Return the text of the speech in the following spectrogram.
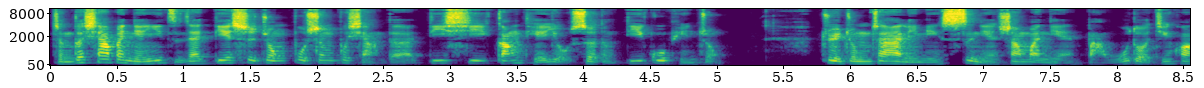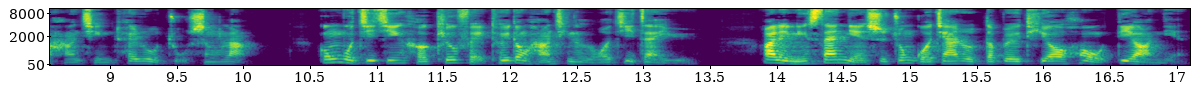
整个下半年一直在跌势中不声不响的低息钢铁、有色等低估品种，最终在二零零四年上半年把五朵金花行情推入主升浪。公募基金和 Q 斐推动行情的逻辑在于，二零零三年是中国加入 WTO 后第二年，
